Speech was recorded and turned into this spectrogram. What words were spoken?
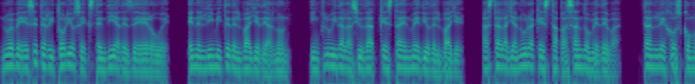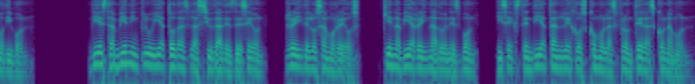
9. Ese territorio se extendía desde Eroe, en el límite del valle de Arnón, incluida la ciudad que está en medio del valle, hasta la llanura que está pasando Medeba, tan lejos como Dibón. 10 también incluía todas las ciudades de Seón, rey de los amorreos, quien había reinado en Esbón, y se extendía tan lejos como las fronteras con Amón.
